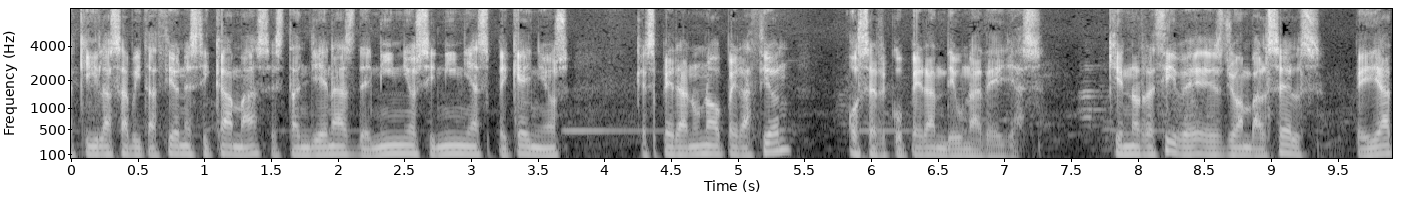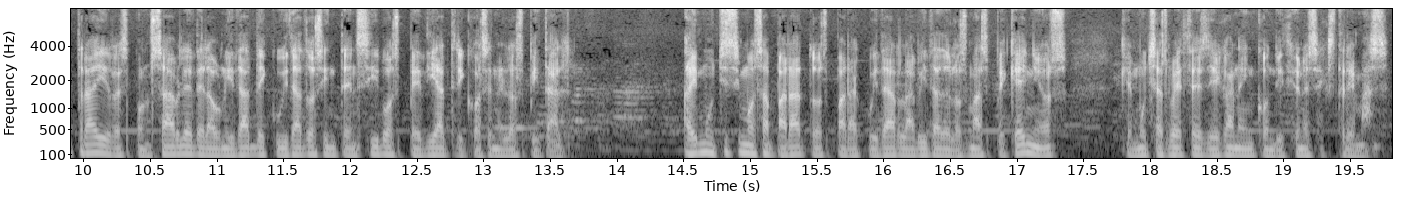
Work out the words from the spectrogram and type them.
Aquí las habitaciones y camas están llenas de niños y niñas pequeños que esperan una operación o se recuperan de una de ellas. Quien nos recibe es Joan Balcells, pediatra y responsable de la unidad de cuidados intensivos pediátricos en el hospital. Hay muchísimos aparatos para cuidar la vida de los más pequeños, que muchas veces llegan en condiciones extremas.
